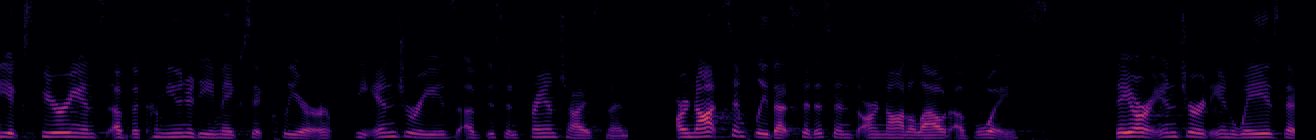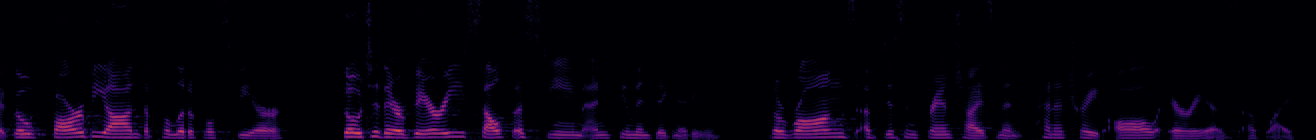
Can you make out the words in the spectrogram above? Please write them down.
The experience of the community makes it clear the injuries of disenfranchisement are not simply that citizens are not allowed a voice, they are injured in ways that go far beyond the political sphere, go to their very self esteem and human dignity. The wrongs of disenfranchisement penetrate all areas of life.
